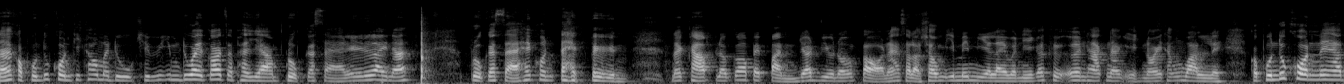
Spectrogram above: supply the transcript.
นะขอบคุณทุกคนที่เข้ามาดูคลิปอุ้มอิ่มด้วยก็จะพยายามปลุกกระแสเรื่อยๆนะ ปลุกกระแสให้คนแตกตื่นนะครับ แล้วก็ไปปั่นยอดวิวน้องต่อนะสำหรับช่องอิมไม่มีอะไรวันนี้ก็คือเอิญฮักนางเอกน้อยทั้งวันเลย ขอบคุณทุกคนนะครับ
